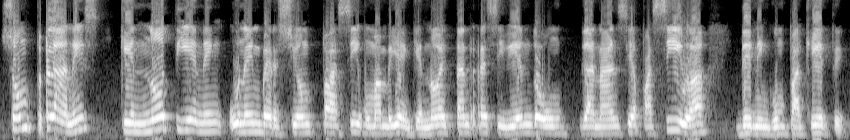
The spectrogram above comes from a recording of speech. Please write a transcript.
son planes que no tienen una inversión pasiva, más bien, que no están recibiendo una ganancia pasiva de ningún paquete.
